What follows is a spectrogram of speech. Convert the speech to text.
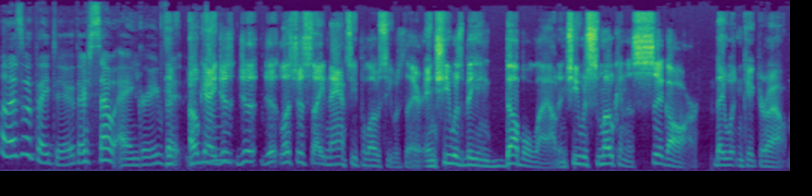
Well, that's what they do. They're so angry, but okay, just, just just let's just say Nancy Pelosi was there and she was being double loud and she was smoking a cigar. They wouldn't kick her out.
